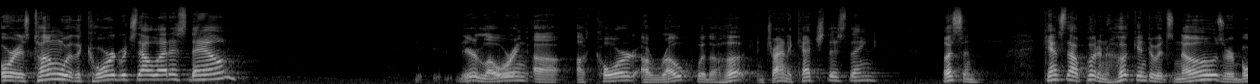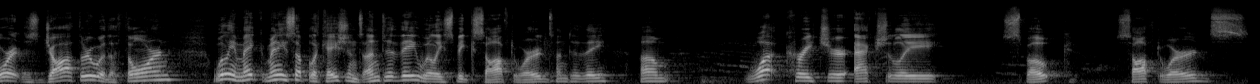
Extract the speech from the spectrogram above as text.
Or his tongue with a cord which thou lettest down? They're lowering a, a cord, a rope with a hook and trying to catch this thing? Listen. Canst thou put an hook into its nose or bore its jaw through with a thorn? Will he make many supplications unto thee? Will he speak soft words unto thee? Um, what creature actually spoke soft words?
